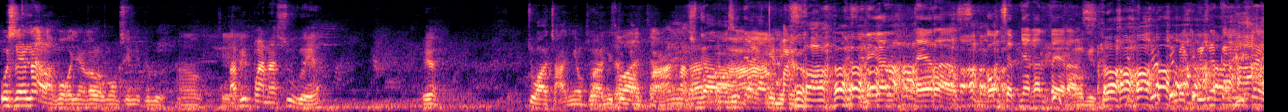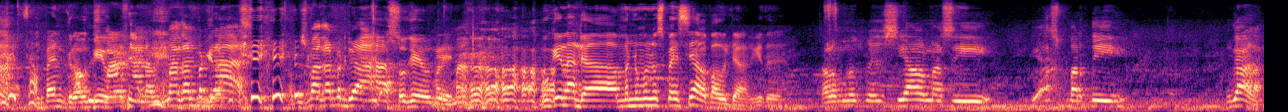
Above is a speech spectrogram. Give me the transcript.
Wes enak lah pokoknya kalau mau ke sini dulu. Oke. Tapi panas juga ya. Ya. Cuacanya Bang, itu Cuaca. panas. Enggak, maksudnya kan Panas. di sini kan teras. Konsepnya kan teras. Oh, gitu. Sampai keringetan bisa ya. Sampean Habis grogi makan, habis makan pedas. habis makan pedas. Oke, oke. Mungkin ada menu-menu spesial Pak Uda gitu ya. Kalau menurut spesial masih ya seperti enggak lah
